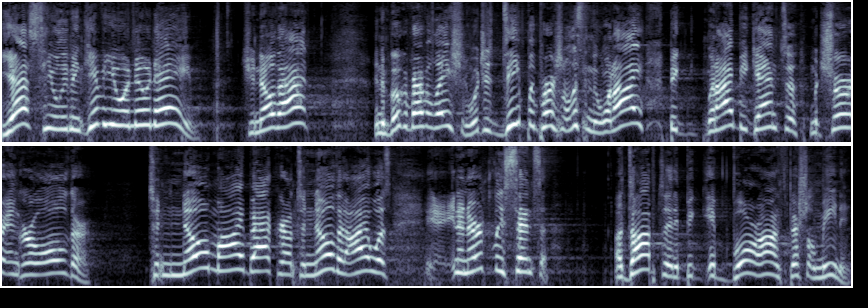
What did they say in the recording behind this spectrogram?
Yes, he will even give you a new name. Do you know that? In the book of Revelation, which is deeply personal. Listen to me. When I, be, when I began to mature and grow older, to know my background, to know that I was, in an earthly sense, adopted, it, be, it bore on special meaning.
